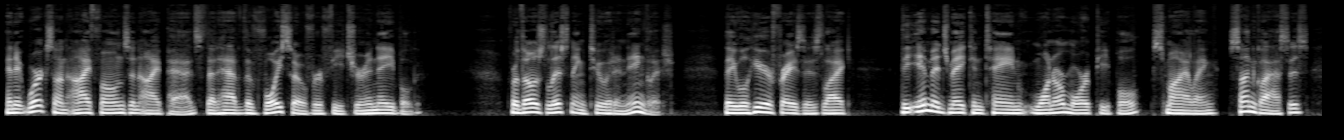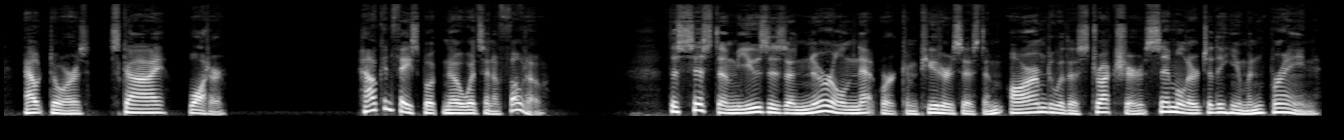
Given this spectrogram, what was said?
and it works on iPhones and iPads that have the voiceover feature enabled. For those listening to it in English, they will hear phrases like, The image may contain one or more people, smiling, sunglasses, outdoors, sky, water. How can Facebook know what's in a photo? The system uses a neural network computer system armed with a structure similar to the human brain.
